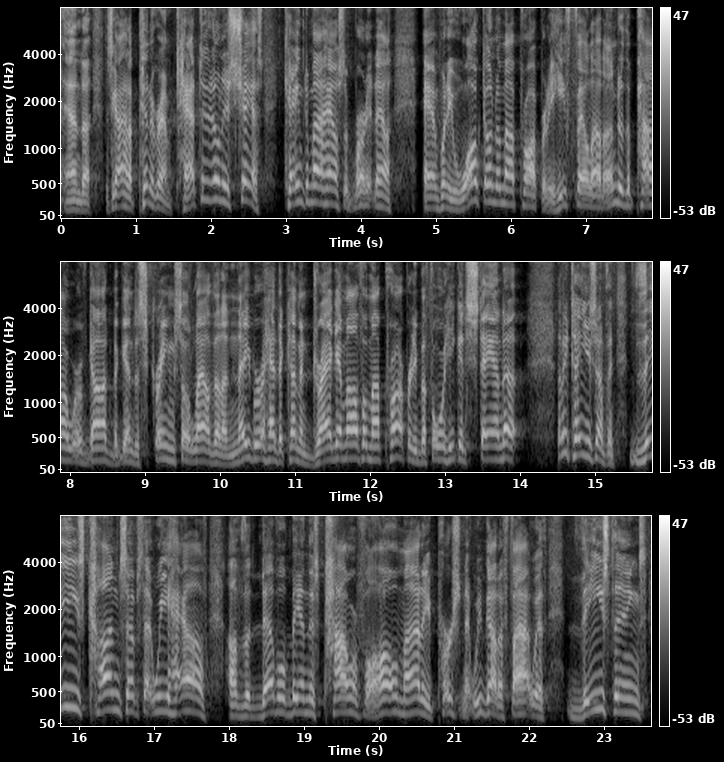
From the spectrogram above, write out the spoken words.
And uh, this guy had a pentagram tattooed on his chest, came to my house to burn it down. And when he walked onto my property, he fell out under the power of God, began to scream so loud that a neighbor had to come and drag him off of my property before he could stand up. Let me tell you something. These concepts that we have of the devil being this powerful, almighty person that we've got to fight with, these things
